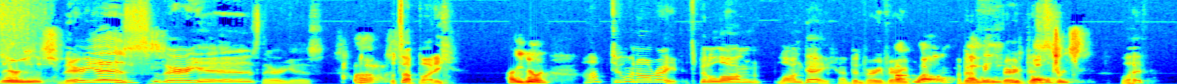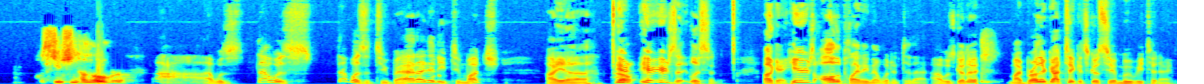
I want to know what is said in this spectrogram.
There he is. There he is. There he is. There he is. What's up, buddy? How you doing? I'm doing all right. It's been a long, long day. I've been very, very. Uh, well, I've been I mean, very busy. probably What? sushi hungover. Ah, that was that was that wasn't too bad. I didn't eat too much. I uh here, Oh. here here's the listen. Okay, here's all the planning that went into that. I was gonna my brother got tickets to go see a movie today.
